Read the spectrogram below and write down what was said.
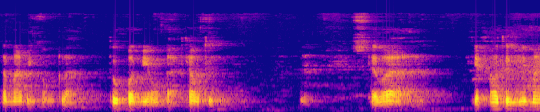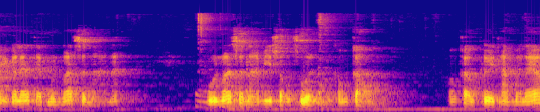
ธรรมะเป็นของกลาง ทุกคนมีโอกาสเข้าถึง แต่ว่าจะเข้าถึงหรือไม่ก็แล้วแต่บุญวาสนานะ บุญวาสนามีสองส่วนของเก่า ของเก่าเคยทำมาแล้ว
